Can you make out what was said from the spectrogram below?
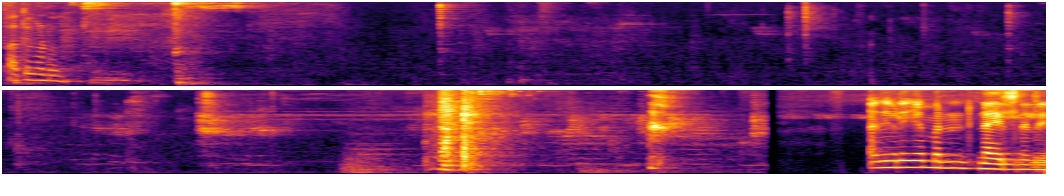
ഫാത്തിമ ഇങ്ങോട്ട് അതേപോലെ ഞാൻ പറഞ്ഞിട്ടുണ്ടായിരുന്നില്ലേ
